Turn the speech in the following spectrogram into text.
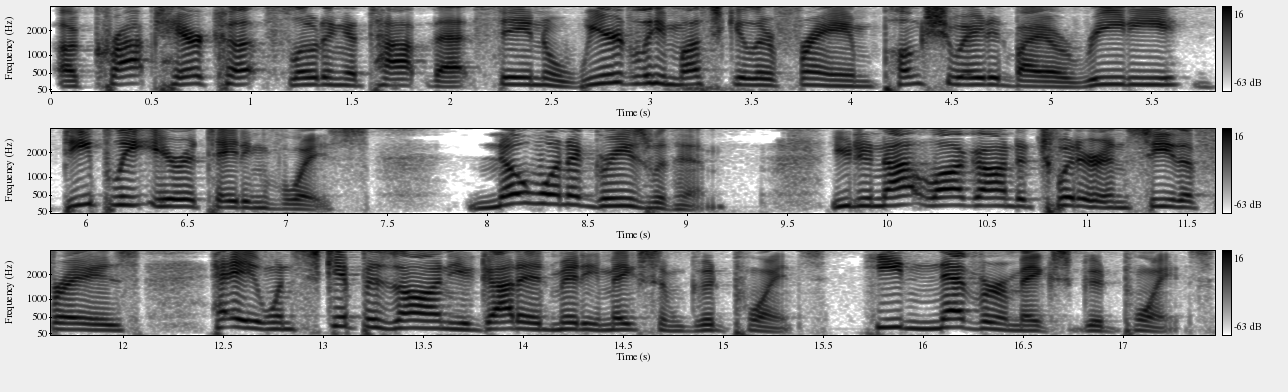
A cropped haircut floating atop that thin, weirdly muscular frame, punctuated by a reedy, deeply irritating voice. No one agrees with him. You do not log on to Twitter and see the phrase, hey, when Skip is on, you gotta admit he makes some good points. He never makes good points.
